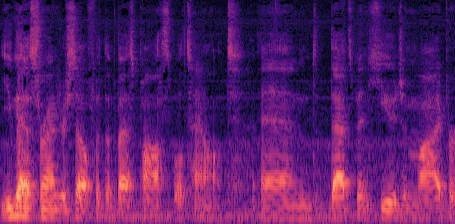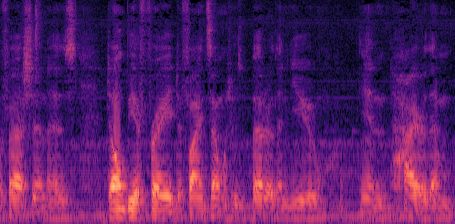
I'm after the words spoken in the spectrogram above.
you got to surround yourself with the best possible talent, and that's been huge in my profession. Is don't be afraid to find someone who's better than you and hire them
